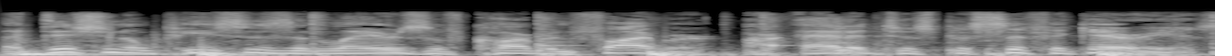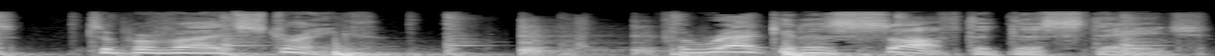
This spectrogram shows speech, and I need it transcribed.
additional pieces and layers of carbon fiber are added to specific areas to provide strength. The racket is soft at this stage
